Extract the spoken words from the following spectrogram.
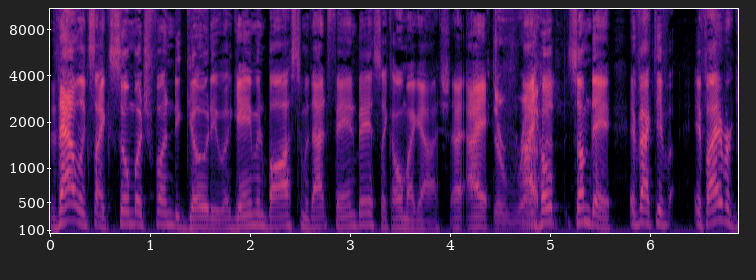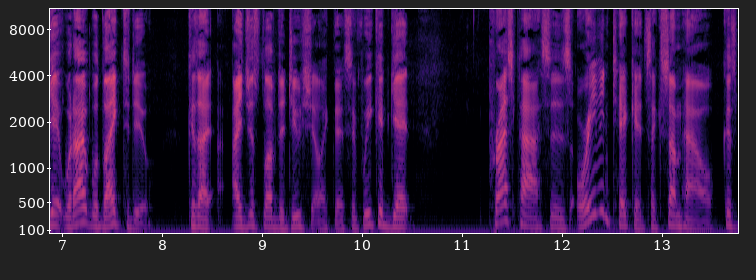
that looks like so much fun to go to. A game in Boston with that fan base, like oh my gosh, I I, I hope someday. In fact, if if I ever get what I would like to do, because I I just love to do shit like this. If we could get press passes or even tickets, like somehow, because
